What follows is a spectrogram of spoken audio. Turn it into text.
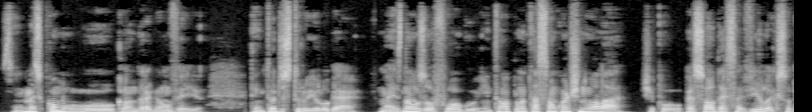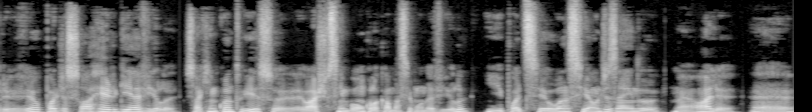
Sim, mas como o clã do dragão veio? Tentou destruir o lugar, mas não usou fogo, então a plantação continua lá. Tipo, o pessoal dessa vila que sobreviveu pode só reerguer a vila. Só que enquanto isso, eu acho sim bom colocar uma segunda vila. E pode ser o ancião dizendo: né, Olha, é,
